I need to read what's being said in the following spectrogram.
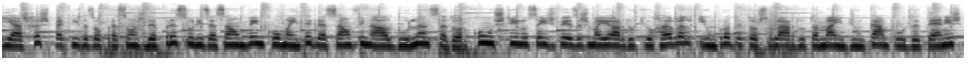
e as respectivas operações de pressurização, bem como a integração final do lançador com um estilo seis vezes maior do que o Hubble e um protetor solar do tamanho de um campo de ténis,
